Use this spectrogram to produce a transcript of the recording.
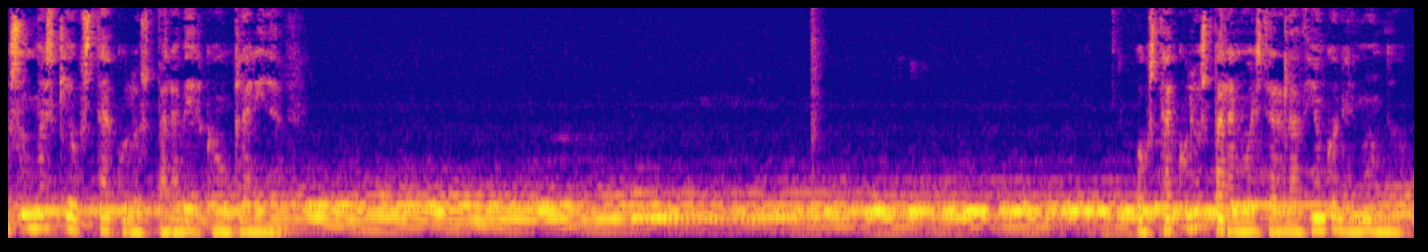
no son más que obstáculos para ver con claridad. Obstáculos para nuestra relación con el mundo.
